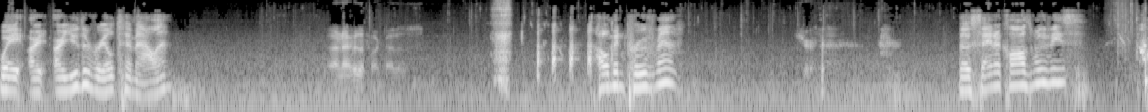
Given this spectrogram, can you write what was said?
Wait, are are you the real Tim Allen? I don't know who the fuck that is. Home Improvement? Sure. Those Santa Claus movies?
